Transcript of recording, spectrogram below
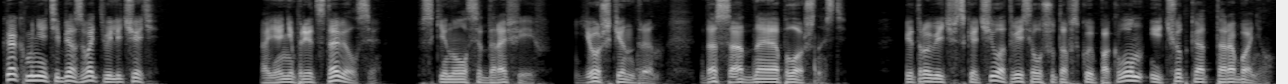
Как мне тебя звать величать?» «А я не представился», — вскинулся Дорофеев. «Ёшкин дрын, досадная оплошность». Петрович вскочил, отвесил шутовской поклон и четко оттарабанил.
